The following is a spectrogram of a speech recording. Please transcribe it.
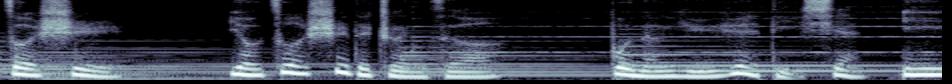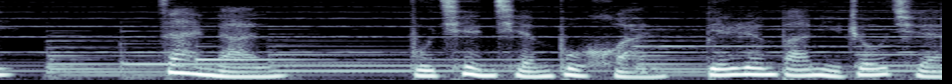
做事有做事的准则，不能逾越底线。一再难，不欠钱不还。别人把你周全，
